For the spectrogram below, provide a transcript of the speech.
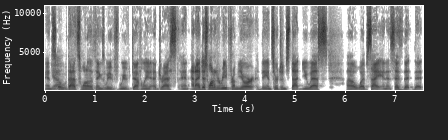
And yeah. so that's one of the things we've we've definitely addressed. And and I just wanted to read from your the insurgents.us uh, website, and it says that that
